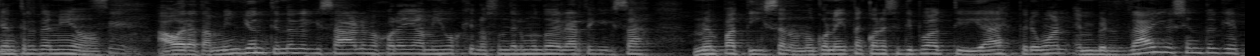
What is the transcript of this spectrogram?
Qué entretenido. Sí. Ahora, también yo entiendo que quizás a lo mejor hay amigos que no son del mundo del arte que quizás no empatizan o no conectan con ese tipo de actividades, pero bueno, en verdad yo siento que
